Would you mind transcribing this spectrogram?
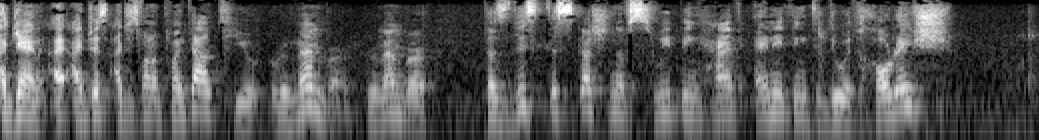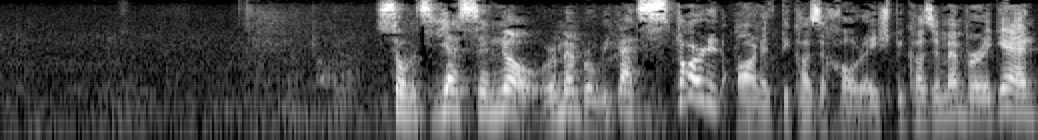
again, I, I, just, I just want to point out to you, remember, remember, does this discussion of sweeping have anything to do with Choresh? So it's yes and no. Remember, we got started on it because of Choresh, because remember again,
